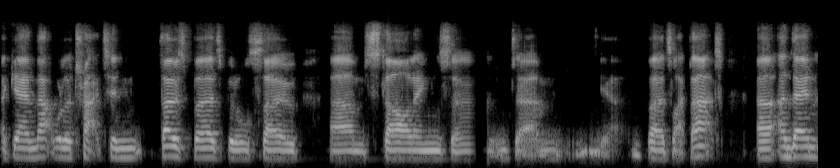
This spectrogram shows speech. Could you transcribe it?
again, that will attract in those birds, but also um, starlings and um, yeah, birds like that. Uh, and then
